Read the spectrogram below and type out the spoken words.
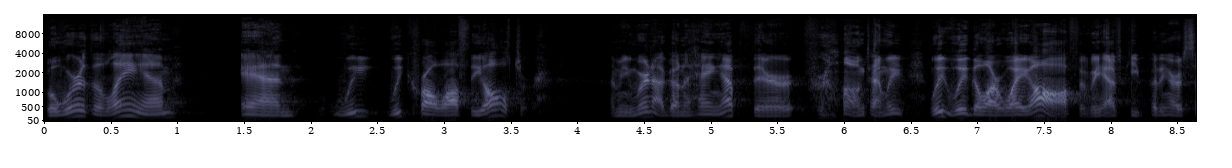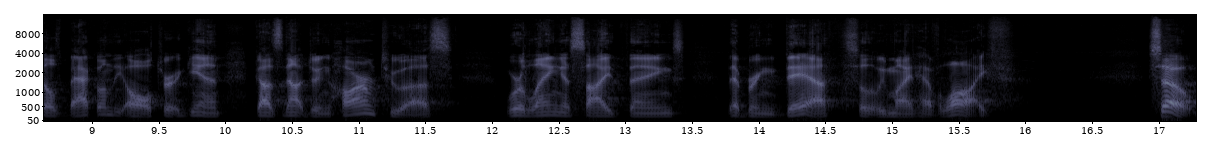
But we're the lamb, and we, we crawl off the altar. I mean, we're not going to hang up there for a long time. We, we wiggle our way off, and we have to keep putting ourselves back on the altar. Again, God's not doing harm to us. We're laying aside things that bring death so that we might have life. So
